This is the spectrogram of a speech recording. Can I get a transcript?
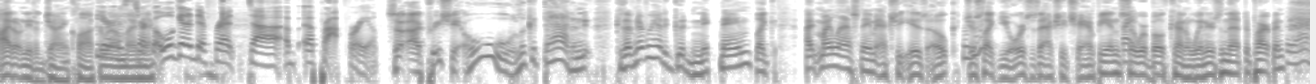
I don't need a giant clock You're around my a neck. circle. We'll get a different uh, a, a prop for you. So I appreciate. Oh, look at that! And because I've never had a good nickname, like I, my last name actually is Oak, just like yours is actually Champion. So Mm-hmm. We're both kind of winners in that department. Yeah.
